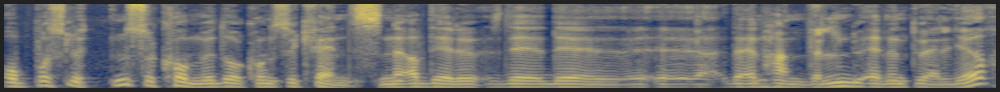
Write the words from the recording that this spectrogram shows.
og på slutten så kommer da konsekvensene av det det, det, eh, den handelen du eventuelt gjør.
